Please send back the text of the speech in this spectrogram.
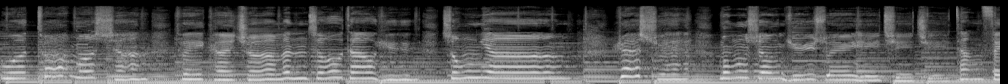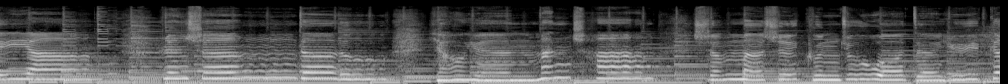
我多么想推开车门走到雨中央。热血、梦想与水一起激荡飞扬，人生的路漫长，什么是困住我的鱼缸？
